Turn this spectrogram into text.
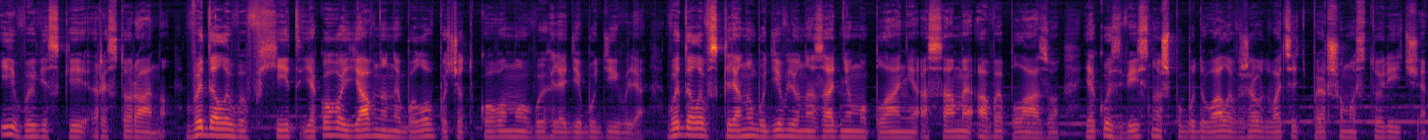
і вивіски ресторану, видалив вхід, якого явно не було в початковому вигляді будівлі, видалив скляну будівлю на задньому плані, а саме АВ Плазу, яку, звісно ж, побудували вже у 21 сторіччі.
